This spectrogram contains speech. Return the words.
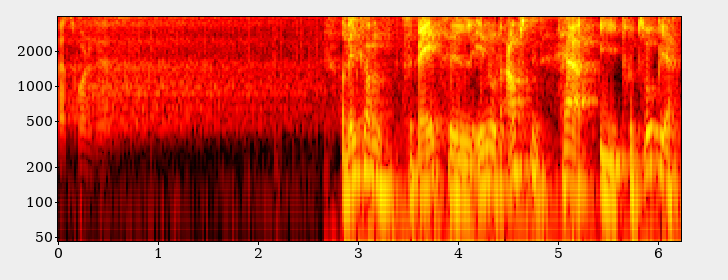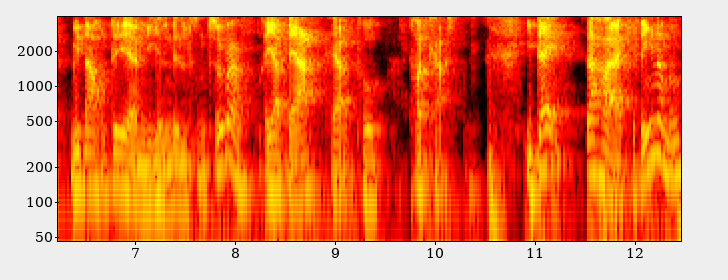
That's what it is. Og velkommen tilbage til endnu et afsnit her i Kryptopia. Mit navn det er Michael Nielsen Søberg, og jeg er vært her på podcasten. I dag der har jeg Karina med,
